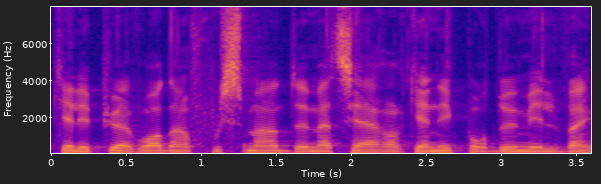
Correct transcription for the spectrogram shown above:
qu'elle ait pu avoir d'enfouissement de matière organique pour 2020.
